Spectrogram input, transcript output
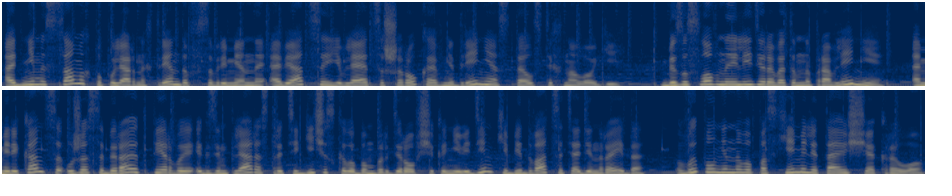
Одним из самых популярных трендов в современной авиации является широкое внедрение стелс-технологий. Безусловные лидеры в этом направлении, американцы уже собирают первые экземпляры стратегического бомбардировщика-невидимки Би-21 Рейда, выполненного по схеме «летающее крыло».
